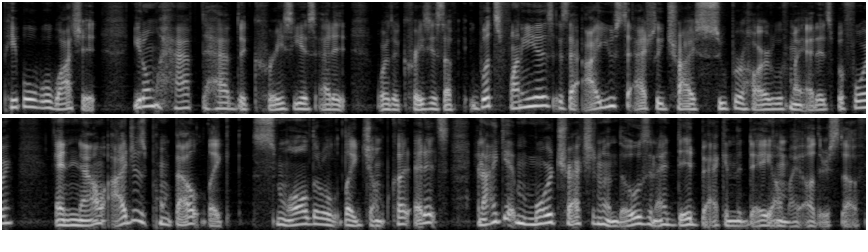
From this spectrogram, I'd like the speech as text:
People will watch it. You don't have to have the craziest edit or the craziest stuff. What's funny is is that I used to actually try super hard with my edits before and now I just pump out like small little like jump cut edits and I get more traction on those than I did back in the day on my other stuff.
